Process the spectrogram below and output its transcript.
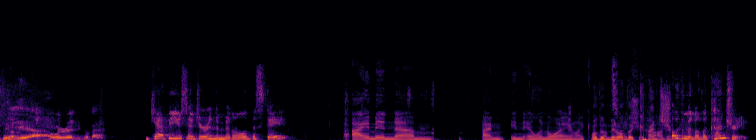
Yeah, we're ready to go back. Kathy, you said you're in the middle of the state. I'm in um, I'm in Illinois, like Oh, the middle of the Chicago. country. Oh, the middle of the country.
